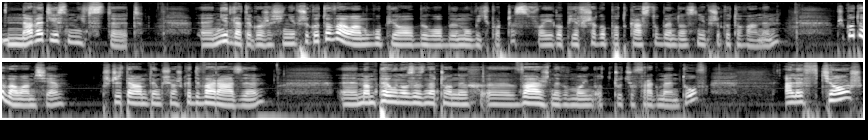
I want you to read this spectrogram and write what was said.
Nawet jest mi wstyd. E, Nie dlatego, że się nie przygotowałam. Głupio byłoby mówić podczas swojego pierwszego podcastu, będąc nieprzygotowanym. Przygotowałam się. Przeczytałam tę książkę dwa razy. E, Mam pełno zaznaczonych, e, ważnych w moim odczuciu fragmentów, ale wciąż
